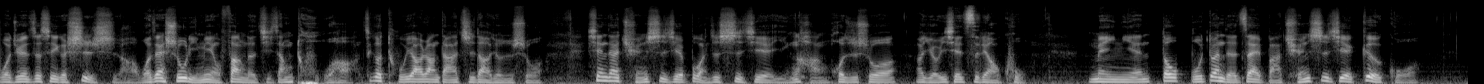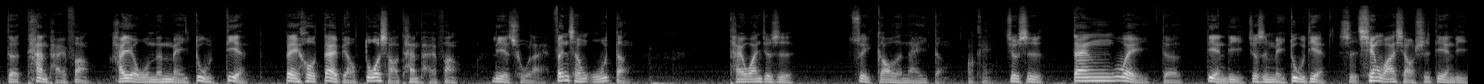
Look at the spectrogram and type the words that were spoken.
我觉得这是一个事实啊。我在书里面有放了几张图哈，这个图要让大家知道，就是说，现在全世界不管是世界银行，或者是说啊有一些资料库，每年都不断的在把全世界各国的碳排放，还有我们每度电背后代表多少碳排放。列出来，分成五等，台湾就是最高的那一等。OK，就是单位的电力，就是每度电是千瓦小时电力，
